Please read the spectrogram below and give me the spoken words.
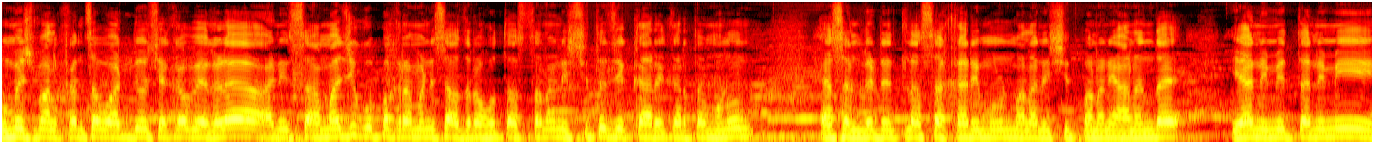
उमेश मालकांचा वाढदिवस एका वेगळ्या आणि सामाजिक उपक्रमाने साजरा होत असताना निश्चितच एक कार्यकर्ता म्हणून या संघटनेतला सहकारी म्हणून मला निश्चितपणाने आनंद आहे. या निमित्ताने मी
